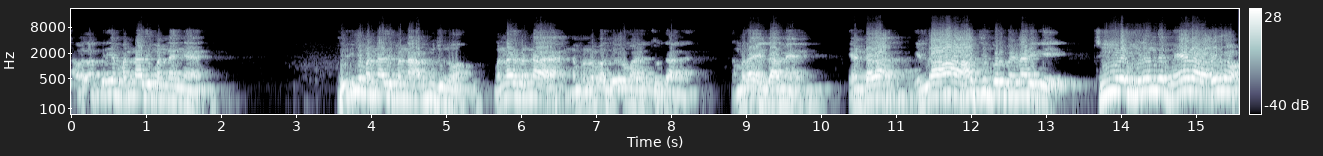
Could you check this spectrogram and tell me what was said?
அவெல்லாம் பெரிய மன்னாதி மன்னங்க. பெரிய மன்னாதி மன்னா அப்படின்னு சொல்லுவோம். மன்னாதி மன்னா நம்ம ரொம்ப கௌரவமா எடுத்து நம்மதான் நம்ம தான் எல்லாமே. என்கிட்டதான் எல்லா ஆட்சி பொறுப்பு என்ன இருக்கு? கீழே இருந்து மேல வரையும்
